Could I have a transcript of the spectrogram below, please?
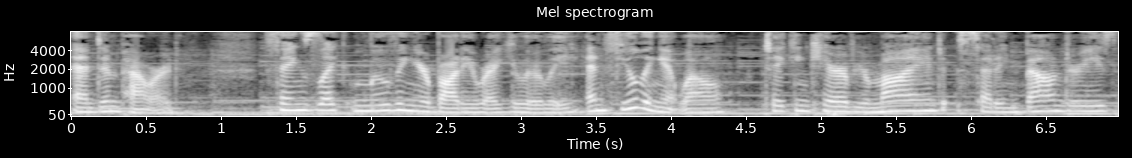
and empowered. Things like moving your body regularly and fueling it well, taking care of your mind, setting boundaries,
